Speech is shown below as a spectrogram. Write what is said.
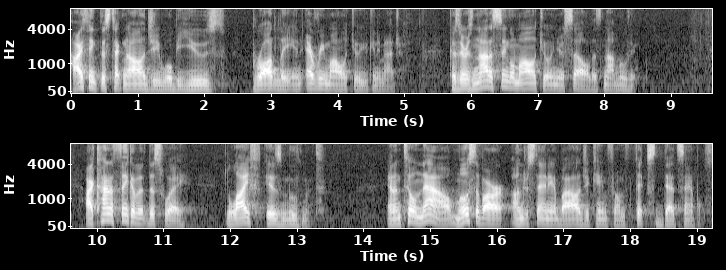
I think this technology will be used broadly in every molecule you can imagine. Because there is not a single molecule in your cell that's not moving. I kind of think of it this way life is movement. And until now, most of our understanding of biology came from fixed dead samples.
